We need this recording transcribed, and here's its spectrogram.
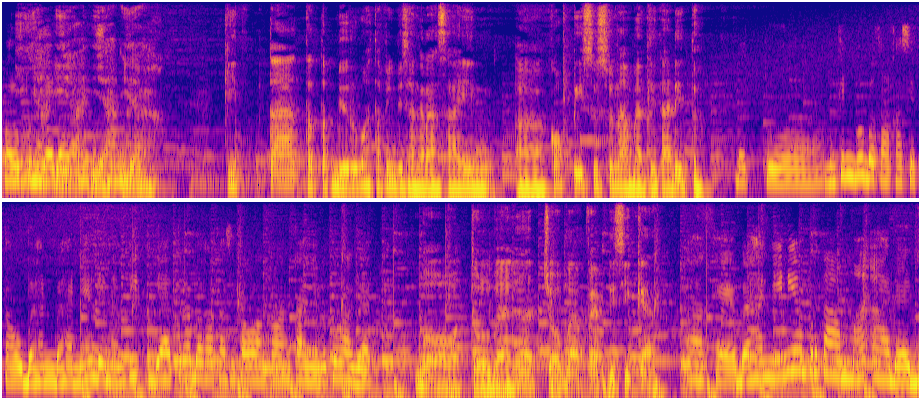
Walaupun Iya, nggak iya, datang ke iya, sana. iya. Kita tetap di rumah tapi bisa ngerasain eh, kopi susu nabati tadi tuh. Betul. Mungkin gue bakal kasih tahu bahan-bahannya dan nanti Gatra bakal kasih tahu langkah-langkahnya. Betul nggak, Gat? Betul banget. Coba Pep disikat. Oke, bahannya ini yang pertama ada 2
